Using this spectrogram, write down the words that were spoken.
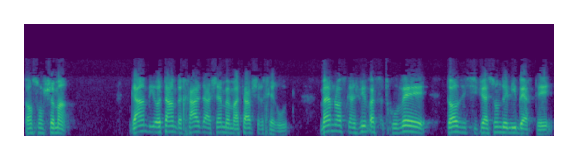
dans son chemin. Même lorsqu'un juif va se trouver dans une situation de liberté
